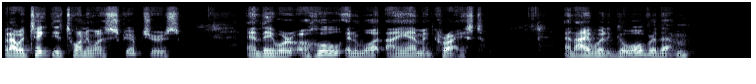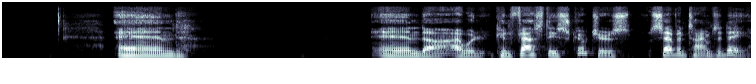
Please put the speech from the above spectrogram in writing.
But I would take these 21 scriptures, and they were a who and what I am in Christ, and I would go over them, and and uh, I would confess these scriptures seven times a day.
